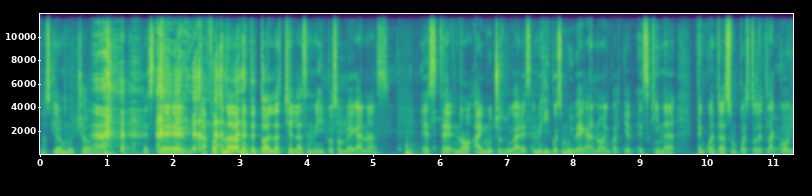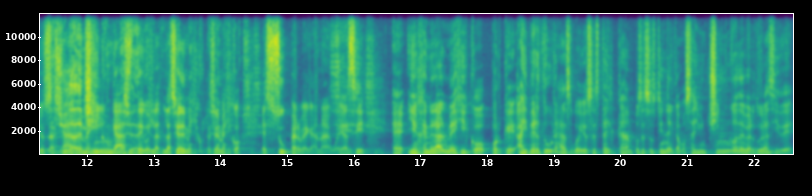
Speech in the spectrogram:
Los quiero mucho. Este, afortunadamente todas las chelas en México son veganas. Este, no, hay muchos lugares. En México es muy vegano. En cualquier esquina te encuentras un puesto de tlacoyos. La Ciudad de México. la, Ciudad de México. La, Ciudad de México. La Ciudad de México es súper vegana, güey. así. Eh, y en general México, porque hay verduras, güey. O sea, está el campo, se sostiene el campo. O sea, hay un chingo de verduras y de,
